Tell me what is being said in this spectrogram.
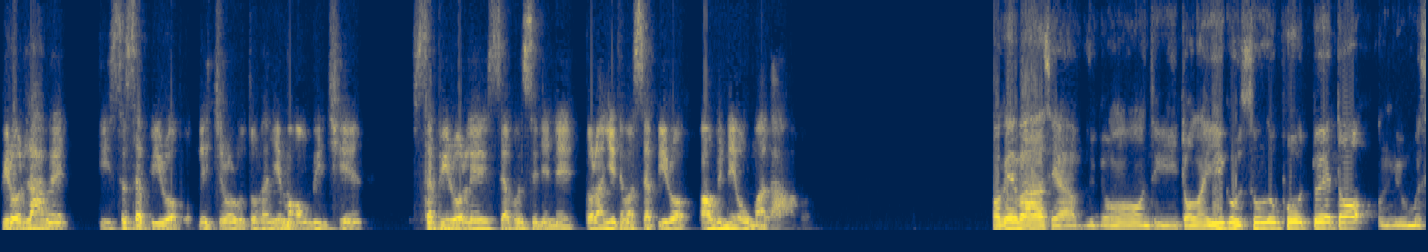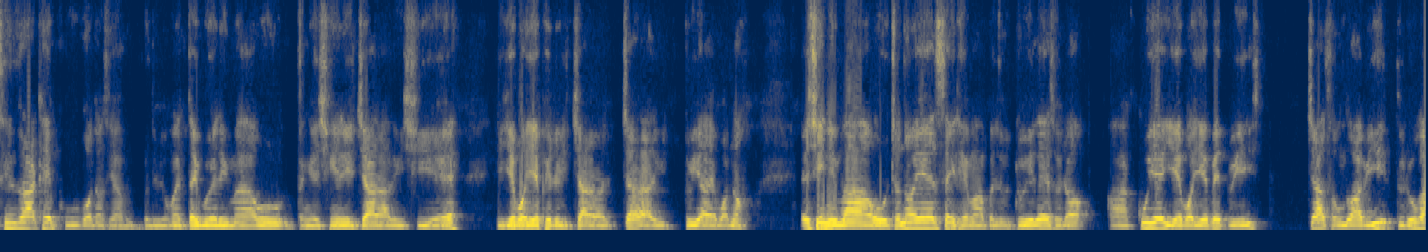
ပြီးတော့လာမဲ့ဒီဆက်ဆက်ပြီးတော့ပေါ့လေကျွန်တော်တို့ဒေါ်လာရေးမအောင်ပင်ချင်း ဆက်ပြီးတော့လဲဆက်ခွန်စစ်နေနဲ့ဒေါ်လာရေးထဲမှာဆက်ပြီးတော့ပါဝင်နေအောင်မလားပေါ့ဟုတ်ကဲ့ပါဆရာဒီတော့ဒီဒေါ်လာရေးကိုဆုံးလို့ဖို့အတွက်တော့မျိုးမစင်စားခဲ့ဘူးပေါ့တော့ဆရာဘယ်လိုမှတိုက်ပွဲတွေမှာဟိုတငယ်ချင်းတွေကြားတာတွေရှိရယ်ဒီရဲဘော်ရဲဖက်တွေကြားတာကြားတာတွေတွေ့ရတယ်ပေါ့နော်အဲ့ချိန်ဒီမှာဟိုကျွန်တော်ရဲ့စိတ်ထဲမှာဘယ်လိုတွေးလဲဆိုတော့အာကိုယ့်ရဲ့ရဲဘော်ရဲဖက်တွေကြဆုံးသွားပြီသူတို့က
